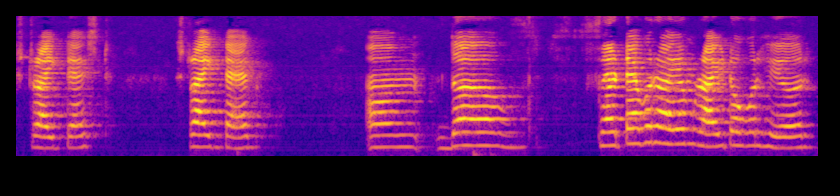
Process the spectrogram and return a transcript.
Strike text, strike tag. Um, the whatever I am write over here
